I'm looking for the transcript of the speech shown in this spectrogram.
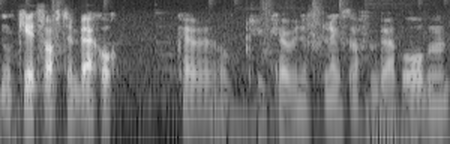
Okay, jetzt auf den Berg hoch. Kevin, okay, Kevin ist längst auf dem Berg oben.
